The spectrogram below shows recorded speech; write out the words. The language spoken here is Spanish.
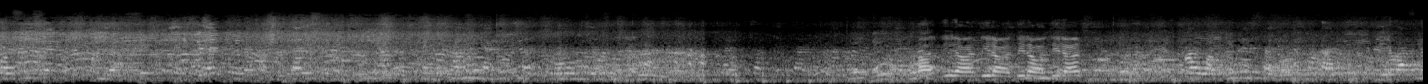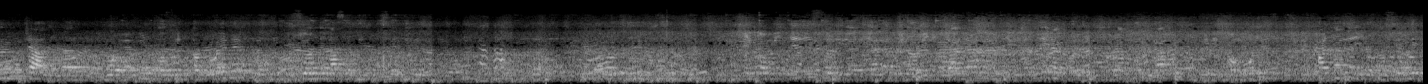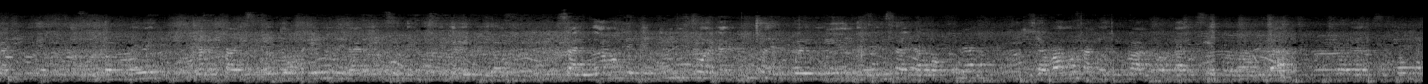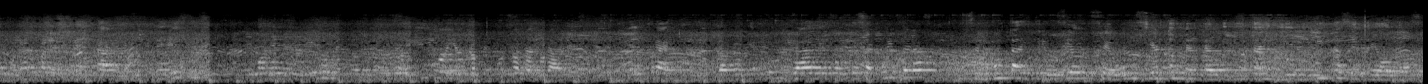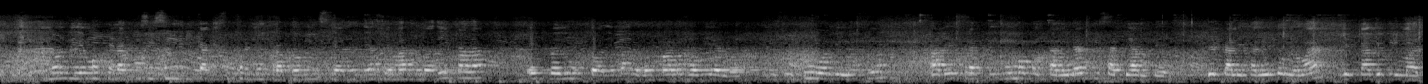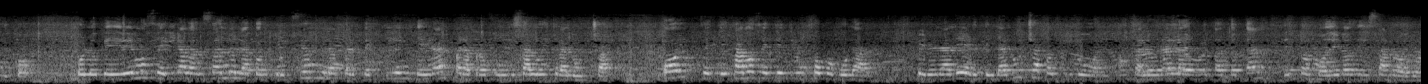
Gracias. Bandera, bandera, bandera, banderas. Llamamos a continuar fortaleciendo la unidad y la organización popular para enfrentar los intereses que ponen en riesgo nuestro recurso y otros recursos naturales. El fracking, la apropiación privada de fuentes acuíferas, su injusta distribución según ciertos mercantilistas y dirigistas, entre otros. No olvidemos que la crisis hídrica que sufre nuestra provincia desde hace más de una década es producto, además de los malos gobiernos y su del calentamiento global y el cambio climático, por lo que debemos seguir avanzando en la construcción de una perspectiva integral para profundizar nuestra lucha. Hoy festejamos este triunfo popular, pero el alerta y la lucha continúan hasta lograr la derrota total de estos modelos de desarrollo.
